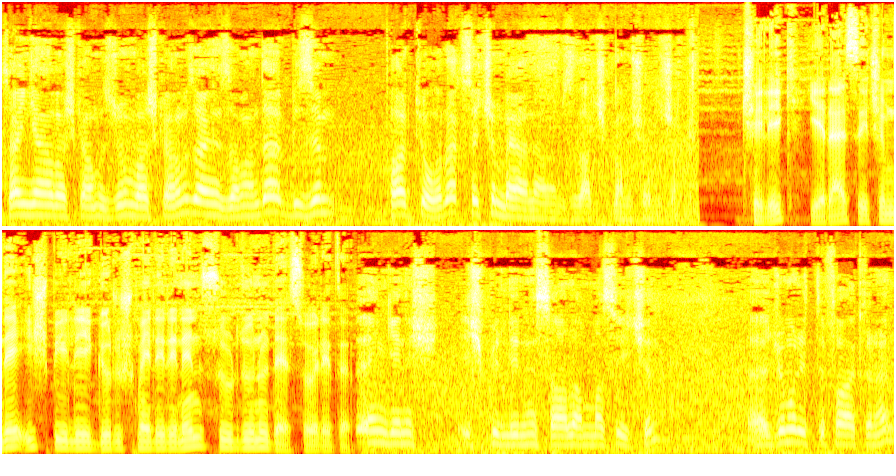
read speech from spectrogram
Sayın Genel Başkanımız, Cumhurbaşkanımız aynı zamanda bizim parti olarak seçim beyannamemizi de açıklamış olacak. Çelik, yerel seçimde işbirliği görüşmelerinin sürdüğünü de söyledi. En geniş işbirliğinin sağlanması için e, Cumhur İttifakı'nın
